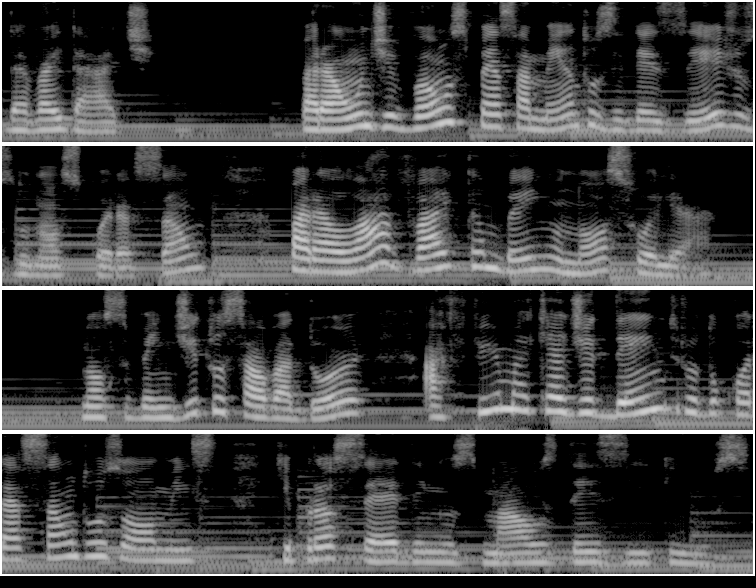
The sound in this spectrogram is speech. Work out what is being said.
da vaidade. Para onde vão os pensamentos e desejos do nosso coração, para lá vai também o nosso olhar. Nosso bendito Salvador afirma que é de dentro do coração dos homens que procedem os maus desígnios.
